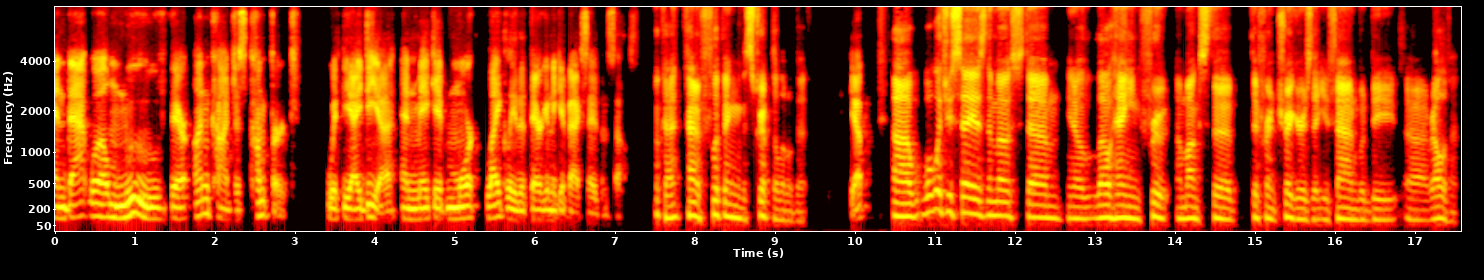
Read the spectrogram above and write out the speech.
and that will move their unconscious comfort with the idea and make it more likely that they're going to get vaccinated themselves. Okay, kind of flipping the script a little bit. Yep. Uh, what would you say is the most um, you know low hanging fruit amongst the different triggers that you found would be uh, relevant?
